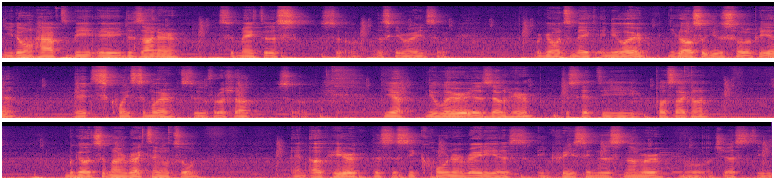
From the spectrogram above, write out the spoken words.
you don't have to be a designer to make this so let's get right into it. We're going to make a new layer. You can also use Photopea. It's quite similar to Photoshop so yeah new layer is down here. Just hit the plus icon. We go to my rectangle tool and up here this is the corner radius. Increasing this number will adjust the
